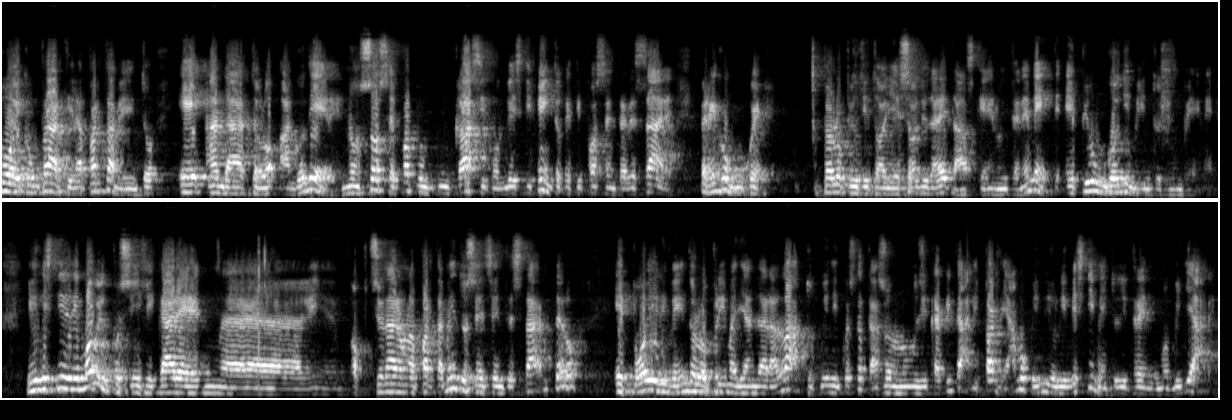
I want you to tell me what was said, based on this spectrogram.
puoi comprarti l'appartamento e andartelo a godere. Non so se è proprio un, un classico investimento che ti possa interessare, perché comunque per lo più ti toglie i soldi dalle tasche e non te ne mette, è più un godimento di un bene. Investire in immobili può significare mm, eh, opzionare un appartamento senza intestartelo e poi rivenderlo prima di andare all'atto, quindi in questo caso non usi capitali, parliamo quindi di un investimento di trading immobiliare.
